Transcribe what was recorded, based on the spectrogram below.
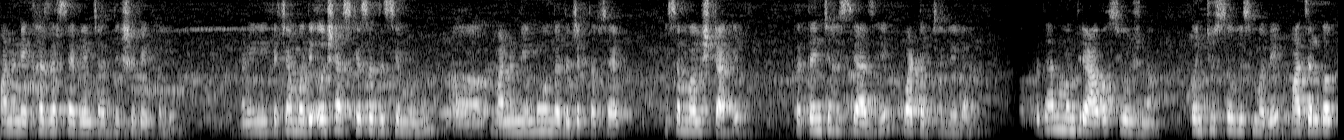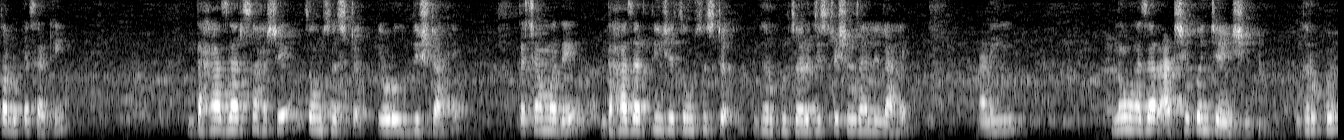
माननीय खासदार साहेब यांच्या अध्यक्षतेखाली. आणि त्याच्यामध्ये अशासकीय सदस्य म्हणून माननीय मोहनदादा जगताप साहेब हे समाविष्ट आहेत. तर त्यांच्या हस्ते आज हे वाटप झालेलं आहे. प्रधानमंत्री आवास योजना पंचवीस सव्वीसमध्ये माजलगाव तालुक्यासाठी दहा हजार सहाशे चौसष्ट एवढं उद्दिष्ट आहे. त्याच्यामध्ये दहा हजार तीनशे चौसष्ट घरकुलचं रजिस्ट्रेशन झालेलं आहे. आणि नऊ हजार आठशे पंच्याऐंशी घरकुल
